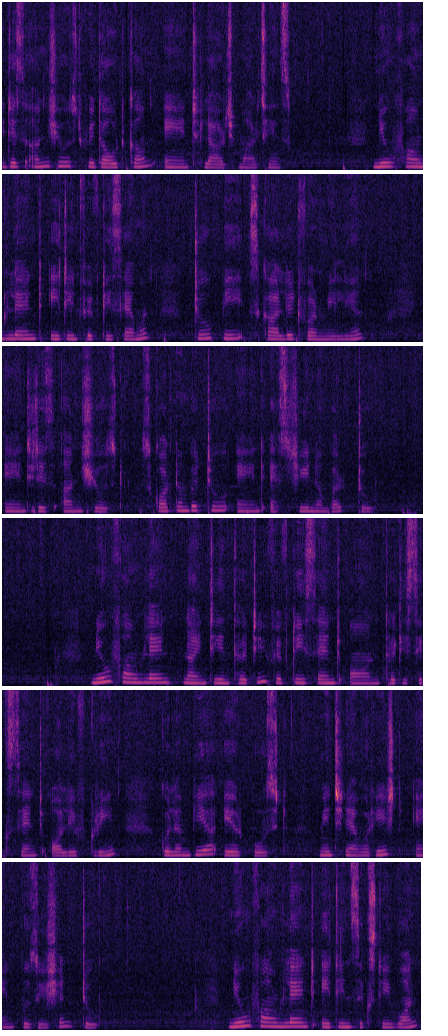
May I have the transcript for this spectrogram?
It is unused without gum and large margins. Newfoundland 1857 2p scarlet vermilion and it is unused. Scott number 2 and SG number 2. Newfoundland 1930 50 cent on 36 cent olive green. Columbia Air Post mint never hitched and position 2 Newfoundland 1861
